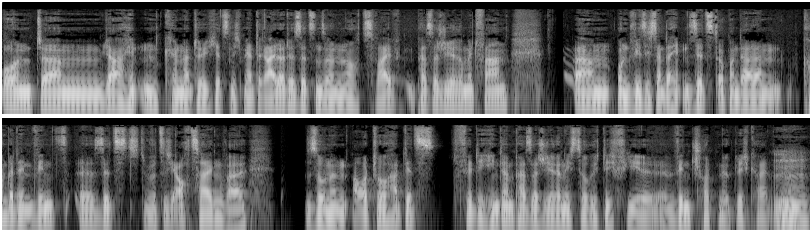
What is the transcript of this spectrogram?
Und ähm, ja, hinten können natürlich jetzt nicht mehr drei Leute sitzen, sondern nur noch zwei Passagiere mitfahren. Ähm, und wie sich dann da hinten sitzt, ob man da dann komplett im Wind äh, sitzt, wird sich auch zeigen, weil so ein Auto hat jetzt für die hinteren Passagiere nicht so richtig viel äh, Windshot-Möglichkeiten. Mm,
